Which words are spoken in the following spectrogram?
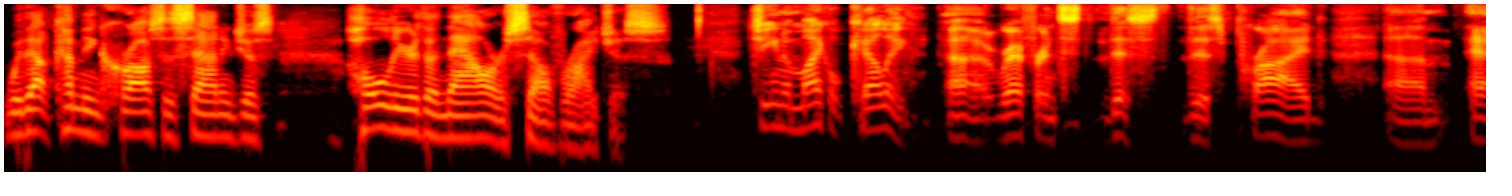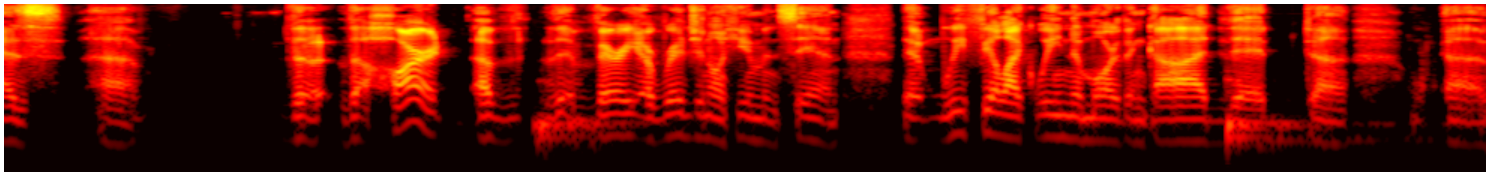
without coming across as sounding just holier than thou or self righteous. Gina Michael Kelly uh, referenced this this pride um, as uh, the the heart of the very original human sin that we feel like we know more than God that uh, uh,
